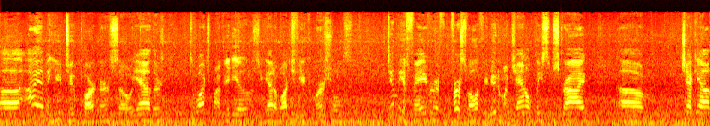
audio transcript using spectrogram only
Uh, I am a YouTube partner, so yeah, there's to watch my videos. You got to watch a few commercials. Do me a favor. First of all, if you're new to my channel, please subscribe. Um, check out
